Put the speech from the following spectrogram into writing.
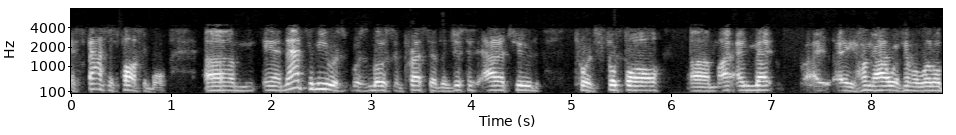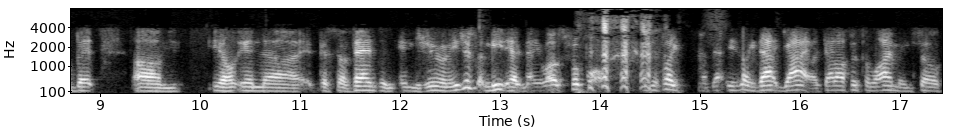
as fast as possible. Um, and that to me was, was most impressive and just his attitude towards football. Um, I, I met, I, I hung out with him a little bit, um, you know, in uh, this event in, in June. He's just a meathead, man. He loves football. he's just like he's like that guy, like that offensive lineman. So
